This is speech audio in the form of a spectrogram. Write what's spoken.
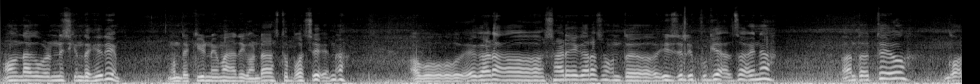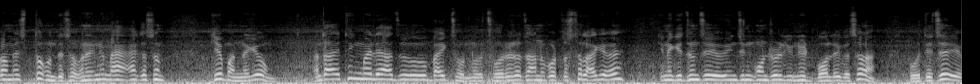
अन्दाकोबाट निस्किँदाखेरि। अन्त किर्नेमा आधी घन्टा जस्तो बसेँ होइन। अब एघार साढे एघारसम्म त इजिली पुगिहाल्छ होइन। अन्त त्यही हो गरम यस्तो हुँदैछ भने नि मा कसम के भन्नु क्या हौ अन्त आई थिङ्क मैले आज बाइक छोड्नु छोडेर जानुपर्छ जस्तो लाग्यो है। किनकि जुन चाहिँ यो इन्जिन कन्ट्रोल युनिट बलेको छ हो त्यो चाहिँ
